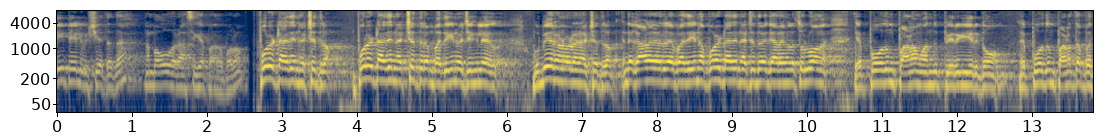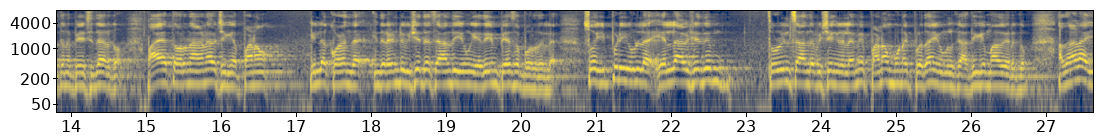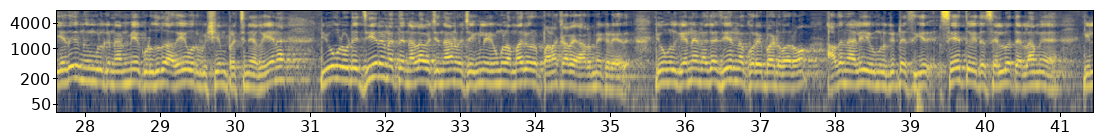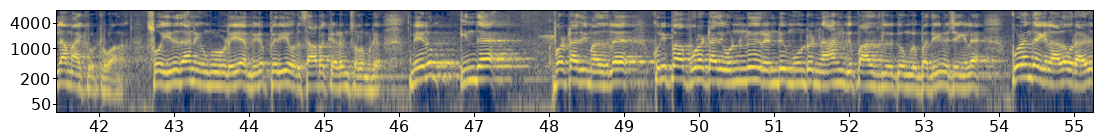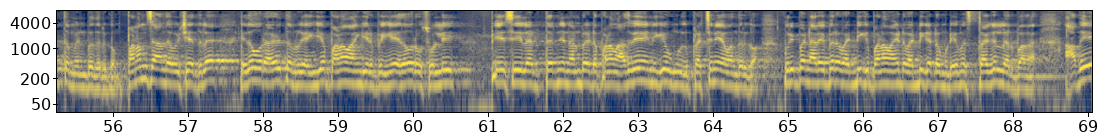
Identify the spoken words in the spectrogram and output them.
Detail விஷயத்தை தான் நம்ம ஒவ்வொரு ராசிக்காக பார்க்க போகிறோம் பூரட்டாதி நட்சத்திரம். பூரட்டாதி நட்சத்திரம் பார்த்தீங்கன்னு வச்சிங்களேன் குபேரனோட நட்சத்திரம். இந்த காலகட்டத்தில் பார்த்தீங்கன்னா பூரட்டாதி நட்சத்திரக்காரங்களை சொல்லுவாங்க எப்போதும் பணம் வந்து பெருகி இருக்கும். எப்போதும் பணத்தை பற்றின பேசி தான் இருக்கும். வாயை திறந்தாங்கன்னா வச்சுங்க பணம் இல்லை குழந்தை. இந்த ரெண்டு விஷயத்தை சார்ந்து இவங்க எதையும் பேச போகிறதில்ல ஸோ இப்படி உள்ள எல்லா விஷயத்தையும் தொழில் சார்ந்த விஷயங்கள் எல்லாமே பண முனைப்பு தான் இவங்களுக்கு அதிகமாக இருக்கும். அதனால் எது உங்களுக்கு நன்மையை கொடுக்குதோ அதே ஒரு விஷயம் பிரச்சனையாகும். ஏன்னா இவங்களுடைய ஜீரணத்தை நல்லா வச்சுருந்தான்னு வச்சுங்களேன் இவங்கள மாதிரி ஒரு பணக்கார யாருமே கிடையாது. இவங்களுக்கு என்னென்னாக்கா ஜீரண குறைபாடு வரும் அதனாலே இவங்கக்கிட்ட சே- சேர்த்து வைத்த செல்வத்தை எல்லாமே இல்லாமல் ஆக்கி விட்ருவாங்க ஸோ இதுதான் இவங்களுடைய மிகப்பெரிய ஒரு சாபக்கேடுன்னு சொல்ல முடியும். மேலும் இந்த புரட்டாதி மாதத்தில் குறிப்பாக புரட்டாதி ஒன்று ரெண்டு மூன்று நான்கு பாதத்தில் இருக்கவங்களுக்கு பார்த்தீங்கன்னு வச்சிங்களேன் குழந்தைகளால் ஒரு அழுத்தம் என்பது இருக்கும். பணம் சார்ந்த விஷயத்தில் ஏதோ ஒரு அழுத்தம் இருக்குது எங்கேயோ பணம் வாங்கியிருப்பீங்க. ஏதோ ஒரு சொல்லி பேசி இல்லை தெரிஞ்ச நண்பர்கிட்ட பணம் அதுவே இன்றைக்கி உங்களுக்கு பிரச்சனையாக வந்திருக்கும். குறிப்பாக நிறைய பேர் வட்டிக்கு பணம் வாங்கிட்டு வட்டி கட்ட முடியாமல் ஸ்ட்ரகிளில் இருப்பாங்க. அதே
